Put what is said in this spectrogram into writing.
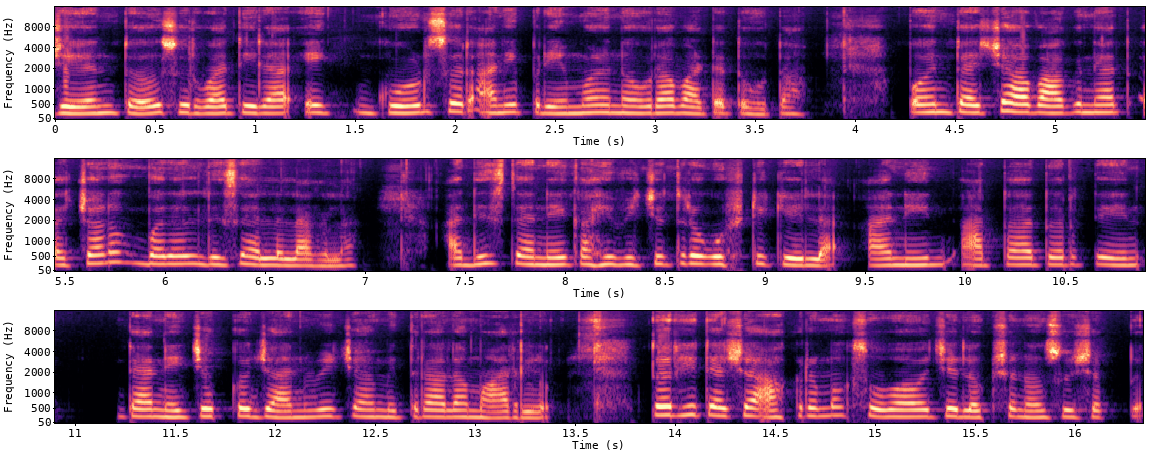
जयंत सुरुवातीला एक गोडसर आणि प्रेमळ नवरा वाटत होता. पण त्याच्या वागण्यात अचानक बदल दिसायला लागला. आधीच त्याने काही विचित्र गोष्टी केल्या आणि आता तर ते त्याने चक्क जान्हवीच्या मित्राला मारलं. तर हे त्याच्या आक्रमक स्वभावाचे लक्षण असू शकतं.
